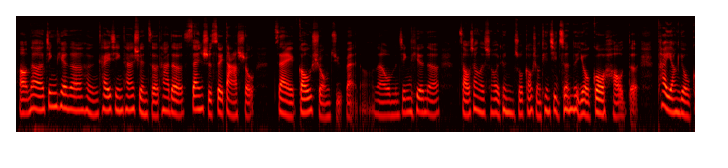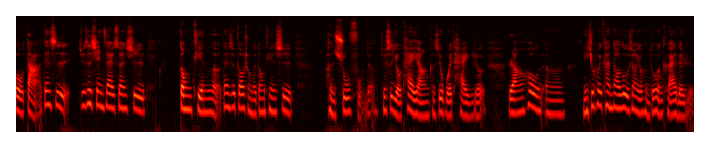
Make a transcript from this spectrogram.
好，那今天呢，很开心，他选择他的三十岁大寿在高雄举办啊。那我们今天呢，早上的时候也跟你们说，高雄天气真的有够好的，太阳有够大，但是就是现在算是冬天了，但是高雄的冬天是很舒服的，就是有太阳，可是又不会太热。然后，嗯、你就会看到路上有很多很可爱的人，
